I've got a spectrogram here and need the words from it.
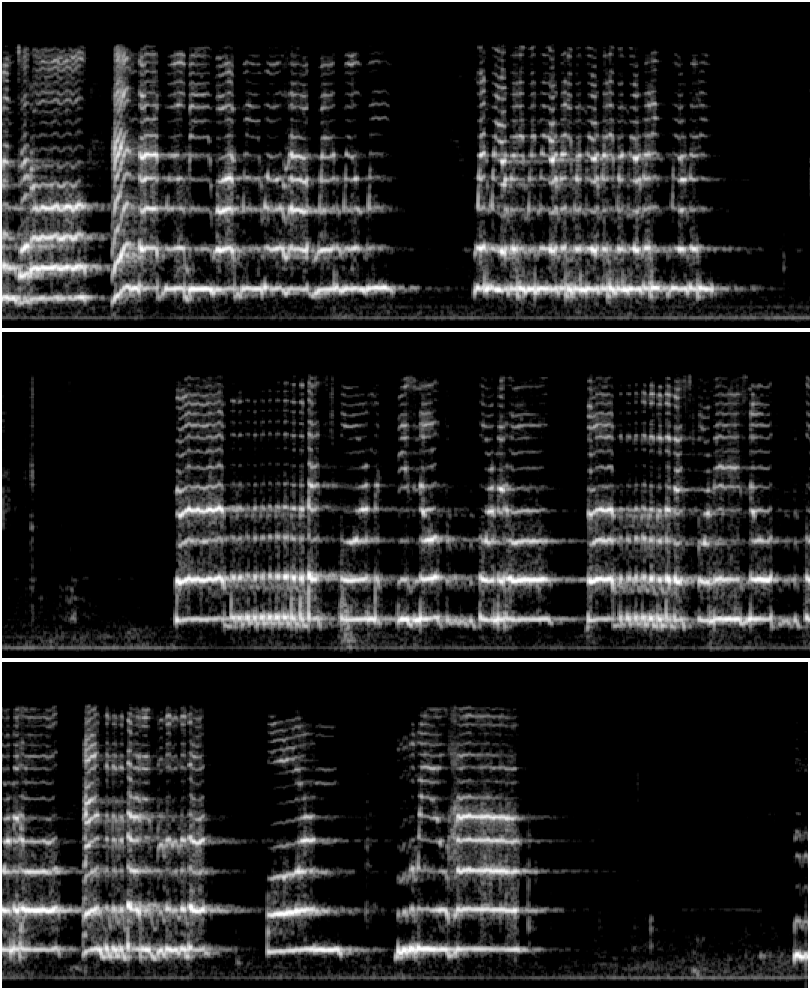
government at all. And that will be what we will have when will we? When we are ready, when we are ready, when we are ready, when we are ready, we are ready. The best form is no form at all. The best form is no form at all. And th- th- that is the form we'll have. That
